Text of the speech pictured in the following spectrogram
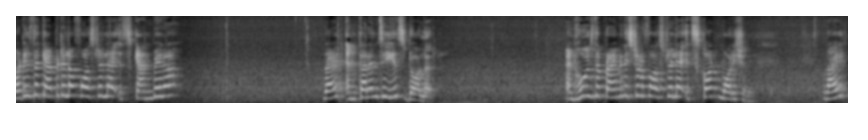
What is the capital of Australia? It's Canberra. Right? And currency is dollar. And who is the Prime Minister of Australia? It's Scott Morrison. Right?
